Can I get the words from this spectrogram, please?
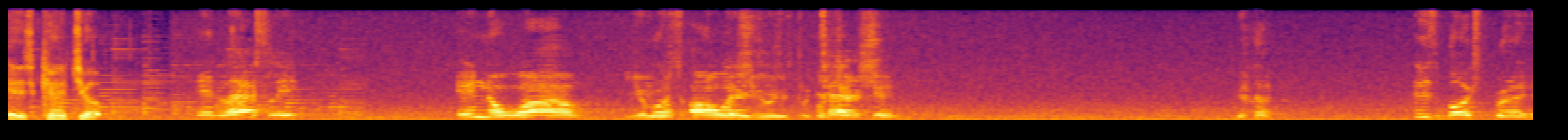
Is ketchup. And lastly, in the wild, you must always use protection. it's bug spray.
